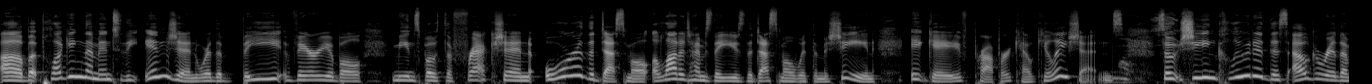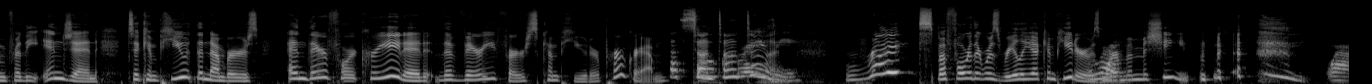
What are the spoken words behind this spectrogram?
Uh, but plugging them into the engine where the B variable means both the fraction or the decimal, a lot of times they use the decimal with the machine, it gave proper calculations. So she included this algorithm for the engine to compute the numbers and therefore created the very first computer program. That's so Dun, dun, dun. crazy. Right. Before there was really a computer, it was more of a machine. Wow.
